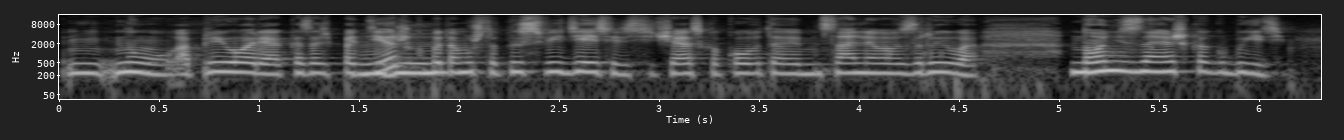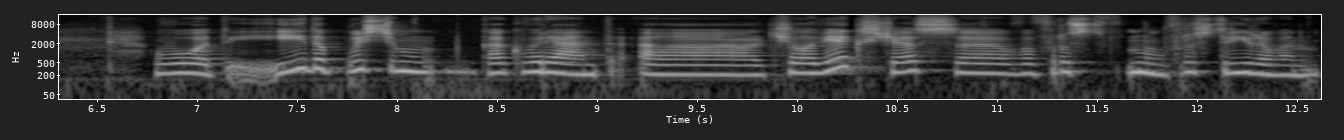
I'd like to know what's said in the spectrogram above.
ну, априори оказать поддержку, mm-hmm. потому что ты свидетель сейчас какого-то эмоционального взрыва, но не знаешь, как быть. Вот, и, допустим, как вариант, а, человек сейчас э, во фрустр... ну, фрустрирован,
